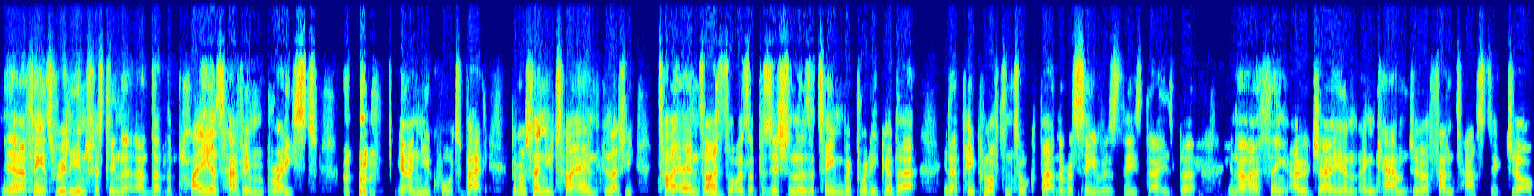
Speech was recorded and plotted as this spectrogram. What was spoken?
Yeah, I think it's really interesting that uh, that the players have embraced, you know, a new quarterback, but also a new tight end. Because actually, tight ends, mm. I thought as a position as a team, we're pretty good at. You know, people often talk about the receivers these days, but you know, I think OJ and, and Cam do a fantastic job.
